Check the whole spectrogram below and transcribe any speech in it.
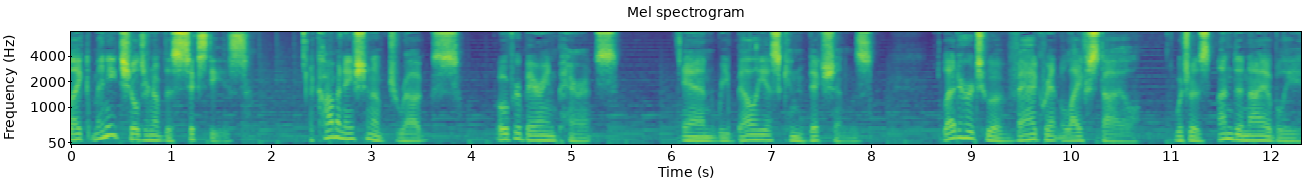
Like many children of the 60s, a combination of drugs, overbearing parents, and rebellious convictions led her to a vagrant lifestyle, which was undeniably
